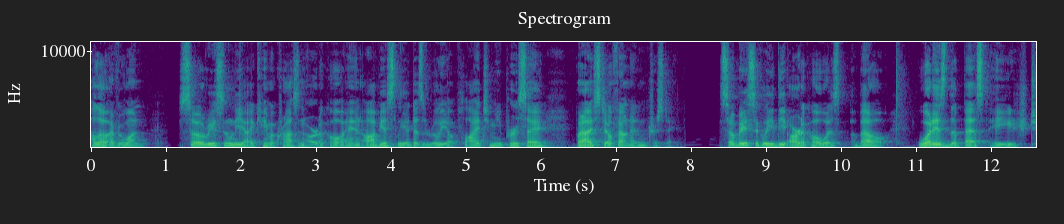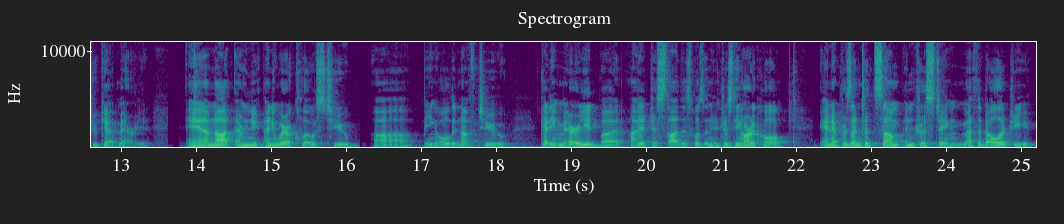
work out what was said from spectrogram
Hello, everyone. So, recently I came across an article, and obviously it doesn't really apply to me per se, but I still found it interesting. So, basically, the article was about what is the best age to get married. And I'm not any- anywhere close to uh, being old enough to getting married, but I just thought this was an interesting article, and it presented some interesting methodology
